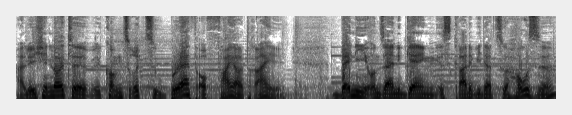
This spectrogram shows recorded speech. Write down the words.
Hallöchen Leute, willkommen zurück zu Breath of Fire 3. Benny und seine Gang ist gerade wieder zu Hause.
